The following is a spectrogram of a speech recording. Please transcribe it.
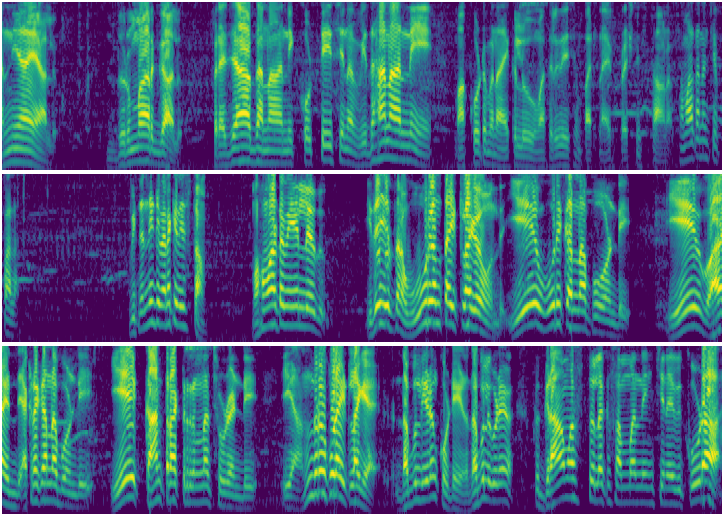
అన్యాయాలు దుర్మార్గాలు ప్రజాధనాన్ని కొట్టేసిన విధానాన్ని మా కూటమి నాయకులు మా తెలుగుదేశం పార్టీ నాయకులు ప్రశ్నిస్తా ఉన్నారు. సమాధానం చెప్పాలా? వీటన్నిటి వెనక్కి తీస్తాం. మొహమాటం ఏం లేదు. ఇదే చెప్తున్నా ఊరంతా ఇట్లాగే ఉంది. ఏ ఊరికన్నా పోండి ఏ వా- ఎక్కడికన్నా పోండి ఏ కాంట్రాక్టర్ అన్నా చూడండి ఈ అందరూ కూడా ఇట్లాగే డబ్బులు తీయడం కొట్టేయడం. డబ్బులు కూడా ఇప్పుడు గ్రామస్తులకు సంబంధించినవి కూడా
